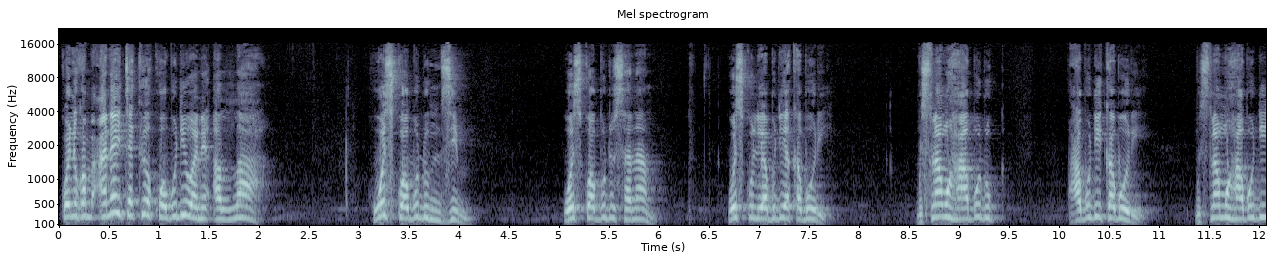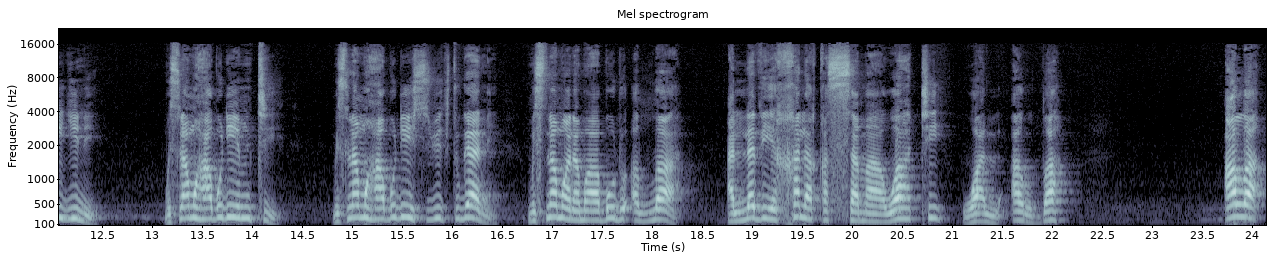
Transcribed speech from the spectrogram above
kwani kwamba anayetakiwa kuabudiwa ni allah. Huwezi kuabudu mzimu. Huwezi kuabudu sanamu. Huwezi kuliabudia kaburi mwislamu haabudu haabudi kaburi. Mwislamu haabudi jini. Mwislamu haabudi mti. Mwislamu haabudi sijui kitu gani. Mwislamu anamwabudu allah alladhi khalaqa lsamawati walarda allah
